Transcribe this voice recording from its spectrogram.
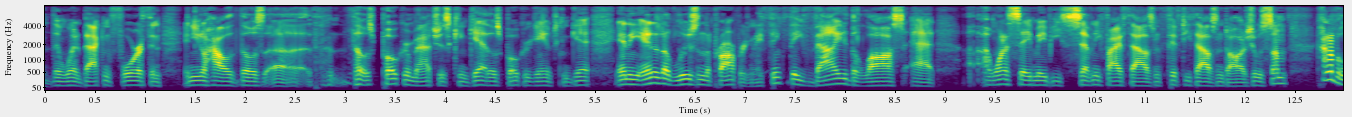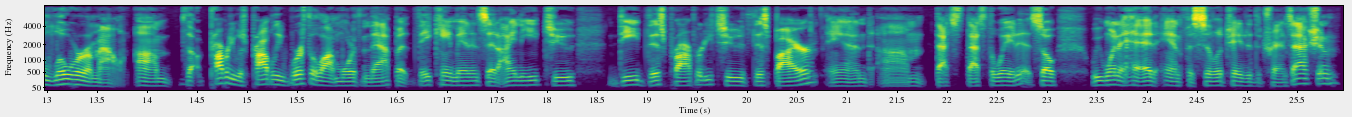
then went back and forth and and you know how those uh those poker matches can get those poker games can get and he ended up losing the property and i think they valued the loss at i want to say maybe $75000 $50000 it was some kind of a lower amount. Um the property was probably worth a lot more than that but they came in and said i need to deed this property to this buyer and um that's that's the way it is. So we went ahead and facilitated the transaction.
